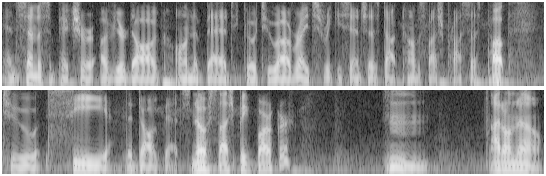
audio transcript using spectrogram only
and send us a picture of your dog on the bed. Go to uh, rightsrickysanchez.com slash process pup to see the dog beds. No slash Big Barker? Hmm. I don't know.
